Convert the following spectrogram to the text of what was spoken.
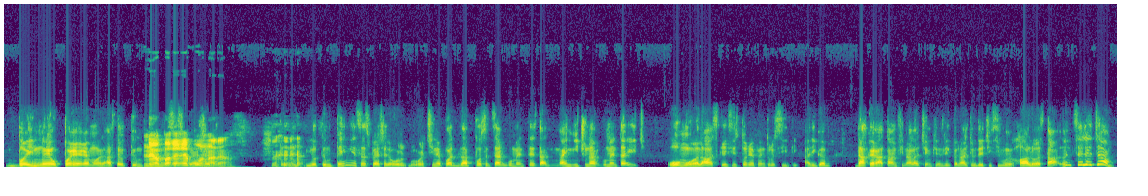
Băi, nu e o părere, mă, asta e o tâmpenie. Nu e o părere bună, așa. da. Păi e o tâmpenie să spui așa, or, oricine poate, dar poți să-ți argumentezi, dar n-ai niciun argument aici omul ăla a scris istorie pentru City. Adică dacă ratam finala Champions League penaltiul decisiv în halul ăsta, înțelegeam.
